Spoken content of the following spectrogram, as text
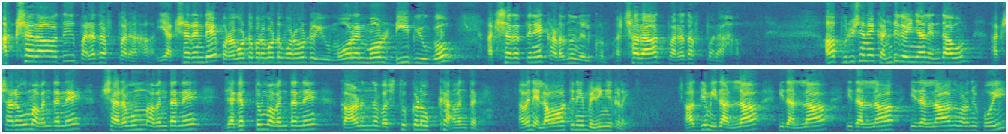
അക്ഷരാത് പരതഃപരഹ ഈ അക്ഷരന്റെ പുറകോട്ട് പുറകോട്ട് പുറകോട്ട് you more and more deep you go അക്ഷരത്തിനെ കടന്നു നിൽക്കുന്നു. അക്ഷരാത് പരതഃപരഹ ആ പുരുഷനെ കണ്ടു കഴിഞ്ഞാൽ എന്താവും? അക്ഷരവും അവൻ തന്നെ ക്ഷരവും അവൻ തന്നെ ജഗത്തും അവൻ തന്നെ കാണുന്ന വസ്തുക്കളൊക്കെ അവൻ തന്നെ. അവൻ എല്ലാത്തിനെയും വിഴുങ്ങിക്കളയും. ആദ്യം ഇതല്ല ഇതല്ല ഇതല്ല ഇതല്ല എന്ന് പറഞ്ഞു പോയി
